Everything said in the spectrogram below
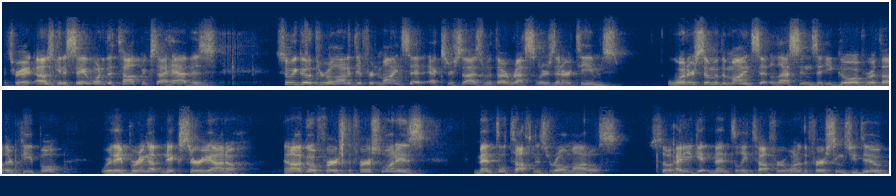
That's right. I was going to say one of the topics I have is so we go through a lot of different mindset exercise with our wrestlers and our teams. What are some of the mindset lessons that you go over with other people where they bring up Nick Suriano? And I'll go first. The first one is mental toughness role models. So how do you get mentally tougher? One of the first things you do,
